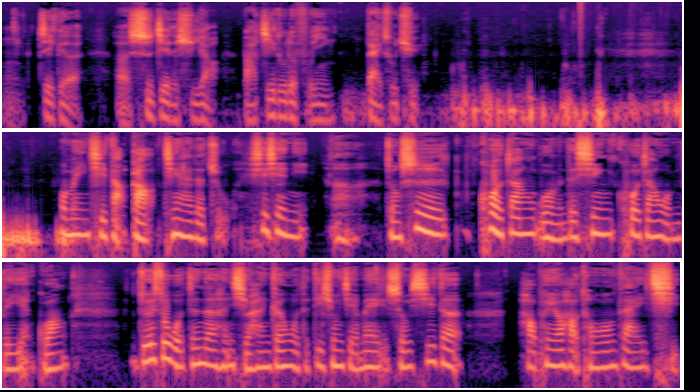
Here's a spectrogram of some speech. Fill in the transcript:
嗯，这个呃世界的需要，把基督的福音带出去。我们一起祷告，亲爱的主，谢谢你啊，总是扩张我们的心，扩张我们的眼光。所以说我真的很喜欢跟我的弟兄姐妹、熟悉的好朋友、好同工在一起，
